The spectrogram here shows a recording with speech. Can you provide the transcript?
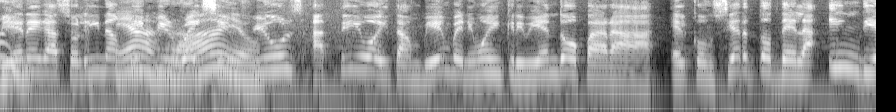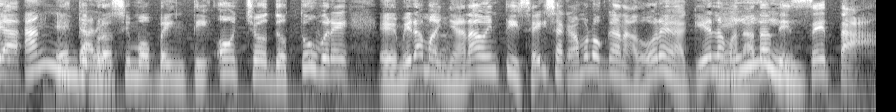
hoy? Viene gasolina ¡Ea, VP Racing! Fuels activo y también venimos inscribiendo para el concierto de la India este Ándale. próximo 28 de octubre. Eh, mira, mañana 26 sacamos los ganadores aquí en la Ey. manada de Z.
